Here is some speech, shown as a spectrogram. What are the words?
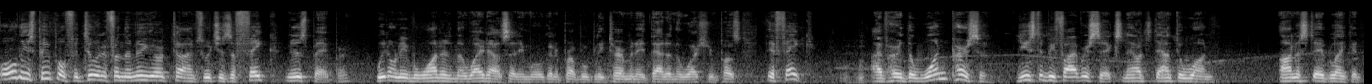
All these people for doing it from the New York Times, which is a fake newspaper. We don't even want it in the White House anymore. We're going to probably terminate that in the Washington Post. They're fake. I've heard the one person, used to be five or six, now it's down to one, Honest Abe Lincoln.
